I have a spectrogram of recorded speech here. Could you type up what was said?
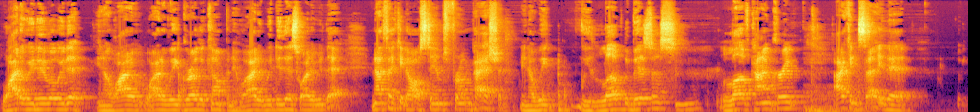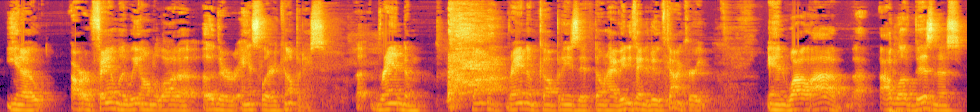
why do we do what we do? You know, why do, why do we grow the company? Why do we do this? Why do we do that? And I think it all stems from passion. You know, we, we love the business, love concrete. I can say that, you know, our family, we own a lot of other ancillary companies, uh, random, com- random companies that don't have anything to do with concrete. And while I, I love business,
